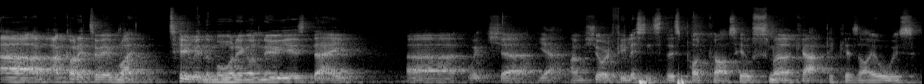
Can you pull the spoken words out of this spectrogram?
Uh, I I got it to him like two in the morning on New Year's Day, uh, which, uh, yeah, I'm sure if he listens to this podcast, he'll smirk at because I always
